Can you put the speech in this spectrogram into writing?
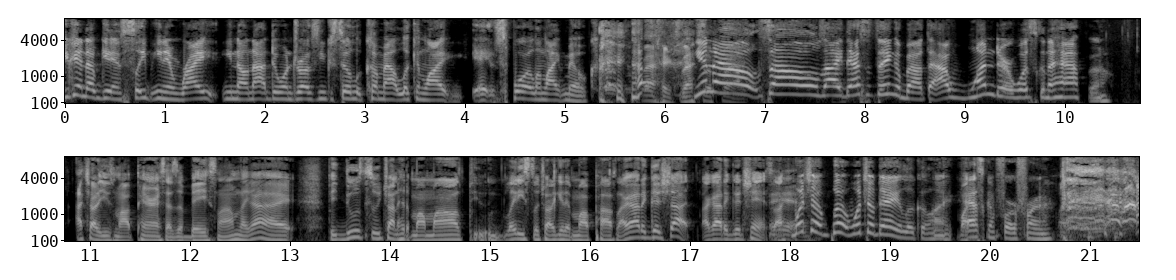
You can end up getting sleep, eating right. You know, not doing drugs. You can still look, come out looking like eh, spoiling like milk. Facts. You know, so like that's the thing about that. I wonder what's gonna happen. I try to use my parents as a baseline. I'm like, all right, if dudes still trying to hit my mom's, people- ladies still trying to get at my pops. I got a good shot. I got a good chance. I, What your what, what your daddy looking like? Asking for a friend.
